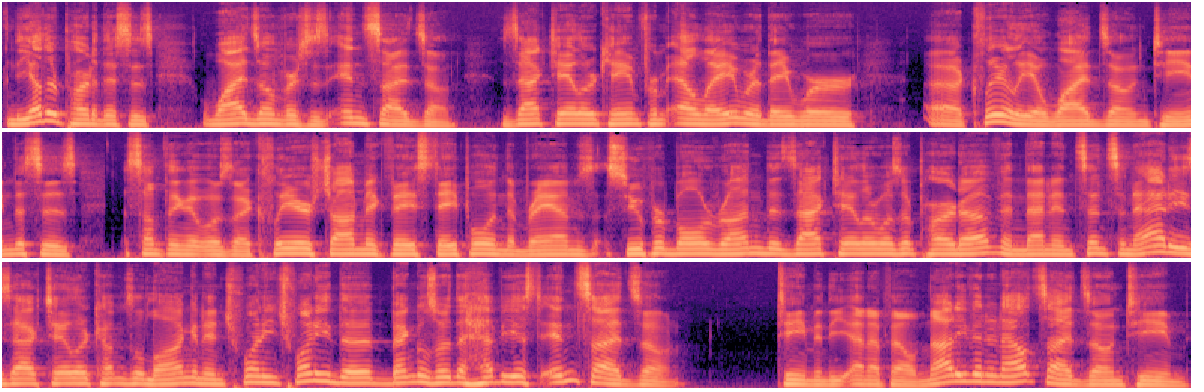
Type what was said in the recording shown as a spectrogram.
And the other part of this is wide zone versus inside zone. Zac Taylor came from LA, where they were uh, clearly a wide zone team. This is something that was a clear Sean McVay staple in the Rams Super Bowl run that Zac Taylor was a part of. And then in Cincinnati, Zac Taylor comes along, and in 2020, the Bengals are the heaviest inside zone team in the NFL, not even an outside zone team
